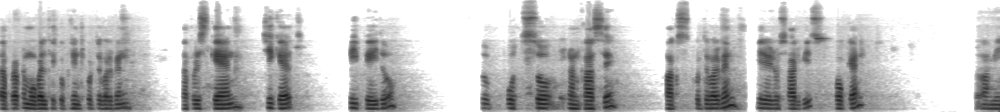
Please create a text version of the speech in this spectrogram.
তারপর আপনি মোবাইল থেকেও প্রিন্ট করতে পারবেন। তারপর স্ক্যান টিকেট প্রিপেইডও তো পোৎসো নানকা আছে ফাক্স করতে পারবেন। এর হলো সার্ভিস ওকেন তো আমি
